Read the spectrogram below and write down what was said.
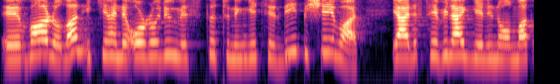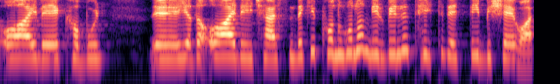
e, var olan iki hani o rolün ve statünün getirdiği bir şey var. Yani sevilen gelin olmak, o aileye kabul e, ya da o aile içerisindeki konumunun birbirini tehdit ettiği bir şey var.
